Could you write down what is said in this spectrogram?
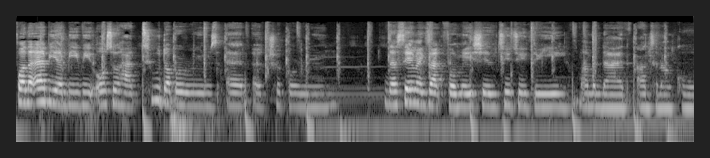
For the Airbnb, we also had two double rooms and a triple room. The same exact formation 223, mom and dad, aunt and uncle,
